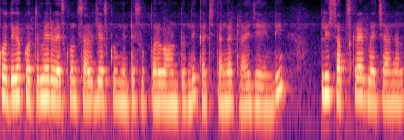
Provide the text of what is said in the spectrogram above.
కొద్దిగా కొత్తిమీర వేసుకొని సర్వ్ చేసుకొని తింటే సూపర్గా ఉంటుంది. ఖచ్చితంగా ట్రై చేయండి. Please subscribe my channel.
